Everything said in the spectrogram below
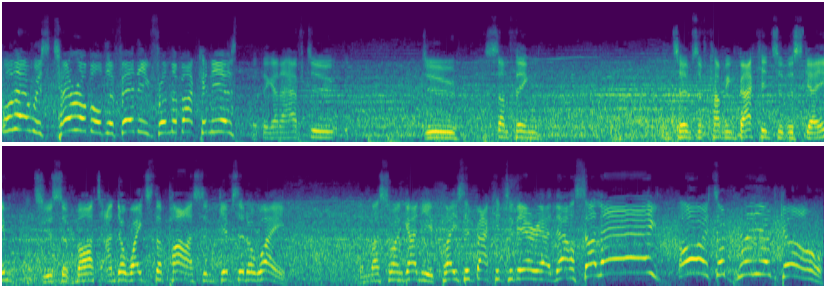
Well, that was terrible defending from the Buccaneers. But they're going to have to do something in terms of coming back into this game. It's Yusuf Maart underweights the pass and gives it away. And Maswanganyi plays it back into the area. Now Saleng! Oh, it's a brilliant goal.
